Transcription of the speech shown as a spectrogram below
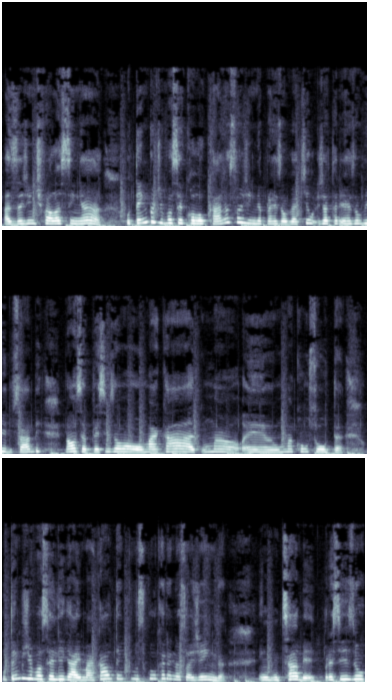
Às vezes a gente fala assim, ah, o tempo de você colocar na sua agenda para resolver aquilo já estaria resolvido, sabe? Nossa, preciso marcar uma, é, uma consulta. O tempo de você ligar e marcar, o tempo que você colocaria na sua agenda, sabe? Preciso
